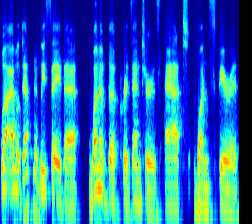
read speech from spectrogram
Well, I will definitely say that one of the presenters at One Spirit,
